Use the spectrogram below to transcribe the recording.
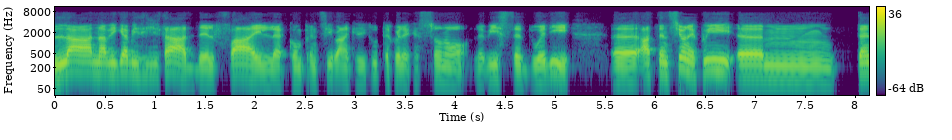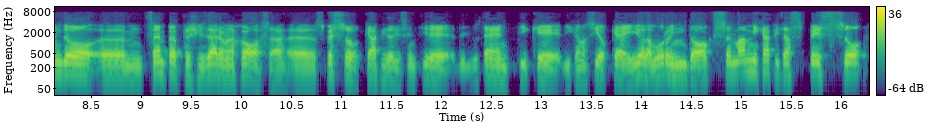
La navigabilità del file è comprensiva anche di tutte quelle che sono le viste 2D. Eh, attenzione qui, ehm, tendo ehm, sempre a precisare una cosa, eh, spesso capita di sentire degli utenti che dicono sì, ok, io lavoro in Docs, ma mi capita spesso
